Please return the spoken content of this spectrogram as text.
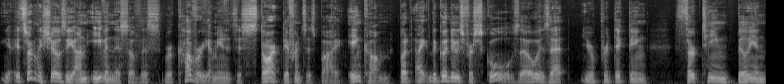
it certainly shows the unevenness of this recovery. I mean, it's just stark differences by income. But I, the good news for schools, though, is that you're predicting $13 billion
